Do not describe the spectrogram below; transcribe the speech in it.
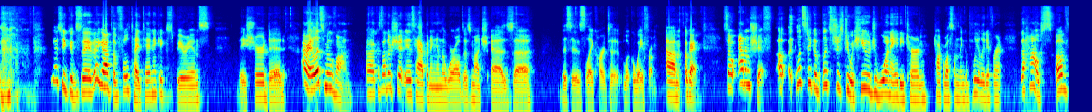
Guess you could say they got the full Titanic experience. They sure did. All right, let's move on. Because uh, other shit is happening in the world as much as uh, this is like hard to look away from. Um, okay. So Adam Schiff, uh, let's take a let's just do a huge 180 turn, talk about something completely different. The House of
